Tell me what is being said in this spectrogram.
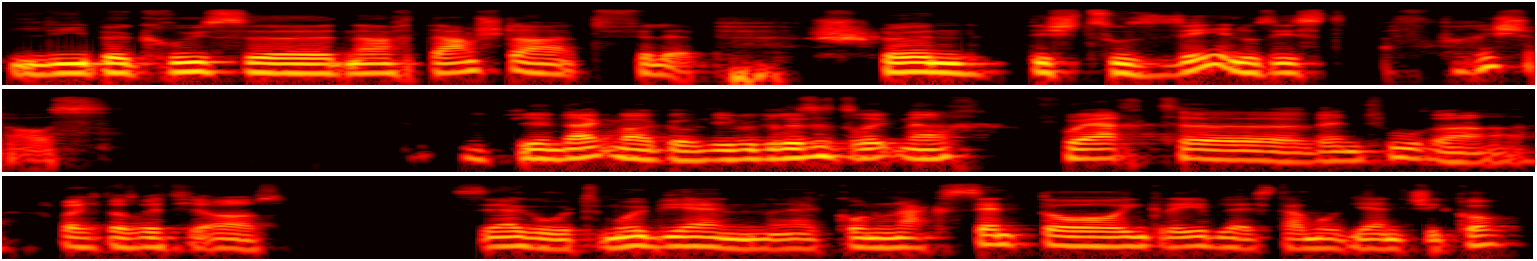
Liebe Grüße nach Darmstadt, Philipp. Schön, dich zu sehen. Du siehst frisch aus. Vielen Dank, Marco. Liebe Grüße zurück nach Fuerteventura. Spreche ich das richtig aus? Sehr gut, muy bien. Eh, con un acento increíble, está muy bien, chico.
